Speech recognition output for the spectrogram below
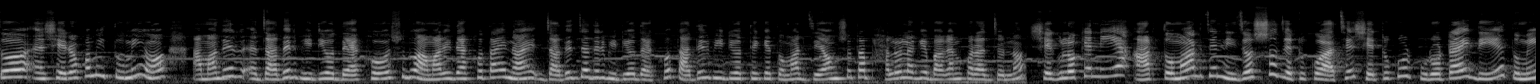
তো সেরকমই তুমিও আমাদের যাদের ভিডিও দেখো, শুধু আমারই দেখো তাই নয়, যাদের যাদের ভিডিও দেখো, তাদের ভিডিও থেকে তোমার যে অংশটা ভালো লাগে বাগান করার জন্য, সেগুলোকে নিয়ে আর তোমার যে নিজস্ব যেটুকু আছে, সেটুকুর পুরোটাই দিয়ে তুমি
